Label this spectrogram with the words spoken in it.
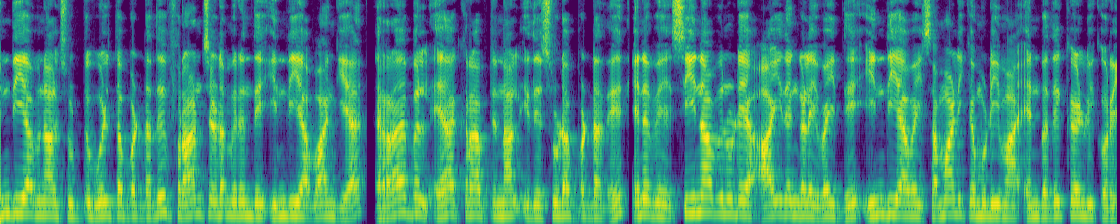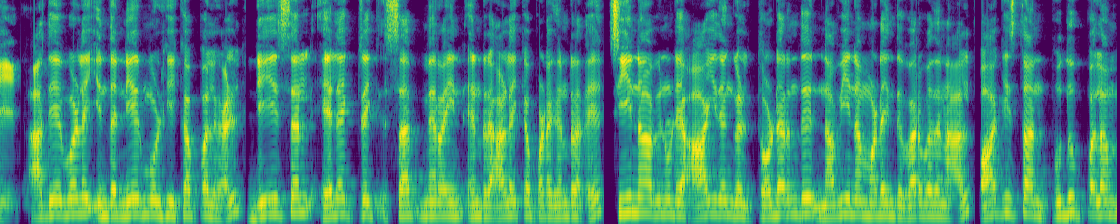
இந்தியாவினால் சுட்டு வீழ்த்தப்பட்டது. பிரான்சிடமிருந்து இந்தியா வாங்கிய ரேபல் ஏர்கிராப்டினால் இது சுடப்பட்டது. எனவே சீனாவினுடைய ஆயுதங்களை வைத்து இந்தியாவை சமாளிக்க முடியுமா என்பது கேள்விக்குறி. அதேவேளை இந்த நீர்மூழ்கி கப்பல்கள் டீசல் எலக்ட்ரிக் சப்மெரைன் என்ற அழைக்கப்படுகின்றது. சீனாவினுடைய ஆயுதங்கள் தொடர்ந்து நவீனமடைந்து வருவதனால் பாகிஸ்தான் புதுப்பலம்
